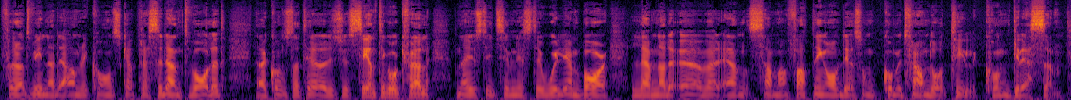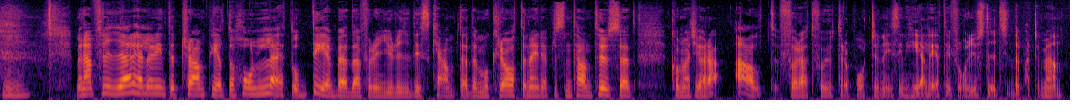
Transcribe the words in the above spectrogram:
för att vinna det amerikanska presidentvalet. Det här konstaterades ju sent igår kväll när justitieminister William Barr lämnade över en sammanfattning av det som kommit fram då till kongressen. Mm. Men han friar heller inte Trump helt och hållet och det bäddar för en juridisk kamp där Demokraterna i representanthuset kommer att göra allt för att få ut rapporten i sin helhet ifrån justitiedepartementet.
